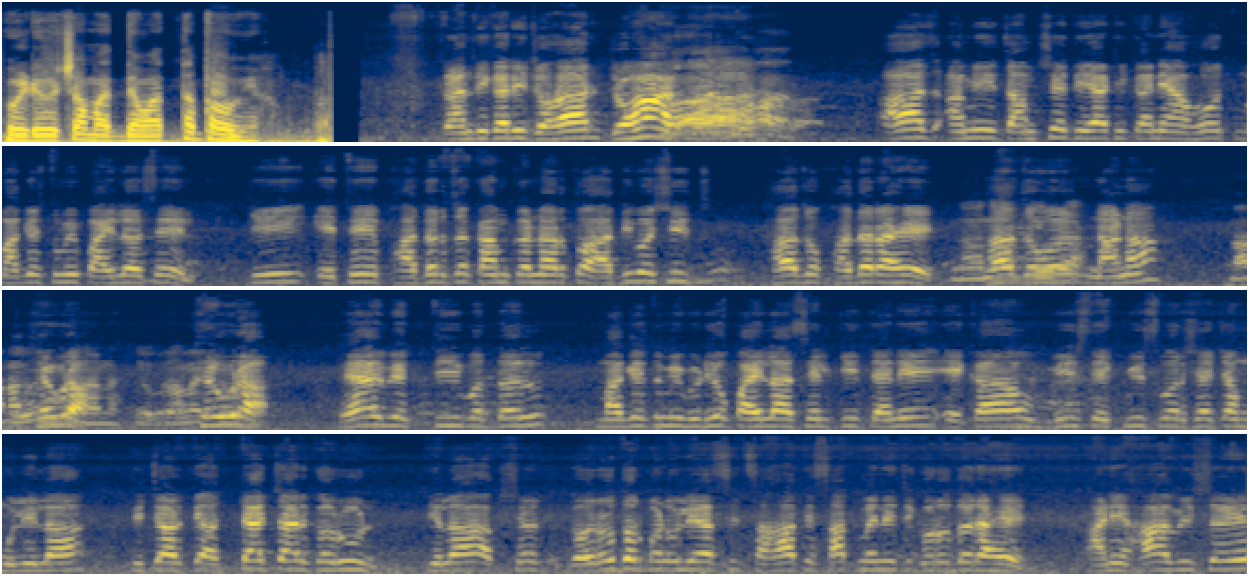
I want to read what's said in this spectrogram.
व्हिडिओच्या माध्यमातून पाहूया. क्रांतिकारी जोहार जोहार! आज आम्ही जामशेद या ठिकाणी आहोत. मागेच तुम्ही पाहिलं असेल की येथे फादरचं काम करणार तो आदिवासीच. हा जो फादर आहे हा जवळ नाना खेवरा खेवरा ह्या व्यक्तीबद्दल मागे तुम्ही व्हिडिओ पाहिला असेल की त्याने एका वीस एकवीस वर्षाच्या मुलीला तिच्यावरती अत्याचार करून तिला अक्षर गरोदर बनवली असे सहा ते सात महिन्याची गरोदर आहे. आणि हा विषय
